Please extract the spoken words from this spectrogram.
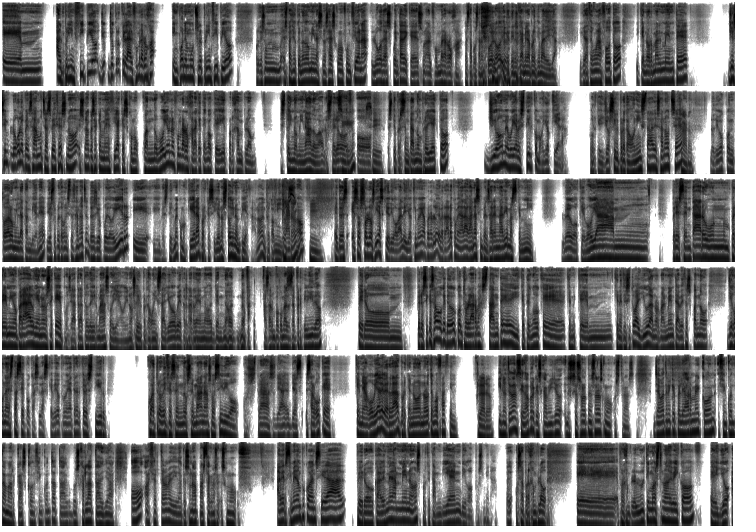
Eh, al principio, yo, yo creo que la alfombra roja impone mucho el principio, porque es un espacio que no dominas y no sabes cómo funciona, luego te das cuenta de que es una alfombra roja que está puesta en el suelo y que tienes que caminar por encima de ella. Y que te hacen una foto y que normalmente... Yo siempre, luego lo pensaba muchas veces, ¿no? Es una cosa que me decía que es como cuando voy a una alfombra roja a la que tengo que ir, por ejemplo, estoy nominado a los Feroz Sí, o sí. estoy presentando un proyecto, yo me voy a vestir como yo quiera, porque yo soy el protagonista de esa noche Claro. lo digo con toda la humildad también, ¿eh? Yo soy protagonista esa noche, entonces yo puedo ir y, y vestirme como quiera, porque si yo no estoy, no empieza, ¿no? Entre comillas, Claro. ¿no? Mm. Entonces, esos son los días que yo digo, vale, yo aquí me voy a ponerlo de verdad lo que me da la gana sin pensar en nadie más que en mí. Luego, que voy a mm, presentar un premio para alguien o no sé qué, pues ya trato de ir más, oye, hoy no soy el protagonista yo, voy a tratar de no, de no- no pa- pasar un poco más desapercibido. Pero, mm, pero sí que es algo que tengo que controlar bastante y que tengo que, mm, que necesito ayuda normalmente. A veces cuando llega una de estas épocas en las que veo que me voy a tener que vestir cuatro veces en dos semanas o así, digo, ostras, ya, ya es, es algo que, que me agobia de verdad porque no, no lo tengo fácil. Claro. Y no te da ansiedad porque es que a mí yo, que solo pensar es como, ostras, ya voy a tener que pelearme con 50 marcas, con 50 tal, buscar la talla o hacerte la medida, que es una pasta que no sé, es como, A ver, sí me da un poco de ansiedad, pero cada vez me da menos porque también digo, pues mira, eh, o sea, por ejemplo, eh, por ejemplo, el último estreno de Bake Off, eh, yo,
